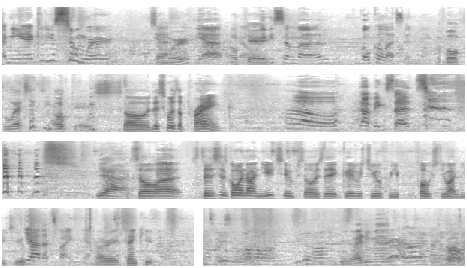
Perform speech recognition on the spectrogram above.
I mean, I could use some work. Some yeah. work? Yeah. you know, Okay. maybe some uh, vocal lesson. A vocal lesson? Okay. So this was a prank. That makes sense. Yeah. So uh, so this is going on YouTube. So is it good with you if we post you on YouTube? yeah, that's fine. Yeah. All right. Thank you. You ready, man? Go.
